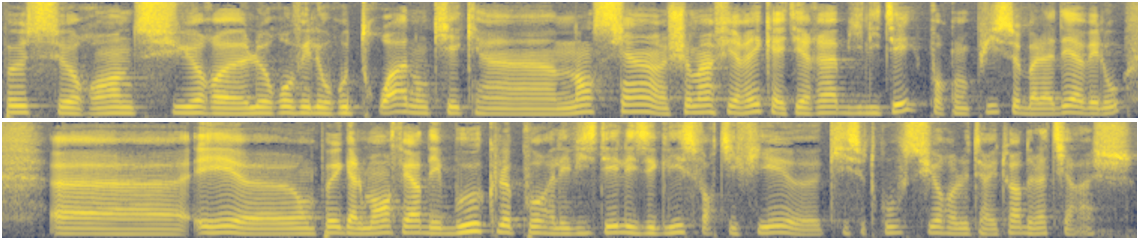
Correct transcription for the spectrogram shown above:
peut se rendre sur euh, l'Eurovélo Route 3, donc qui est un ancien chemin ferré qui a été réhabilité pour qu'on puisse se balader à vélo. Euh, et on peut également faire des boucles pour aller visiter les églises fortifiées euh, qui se trouvent sur le territoire de la Tirache.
